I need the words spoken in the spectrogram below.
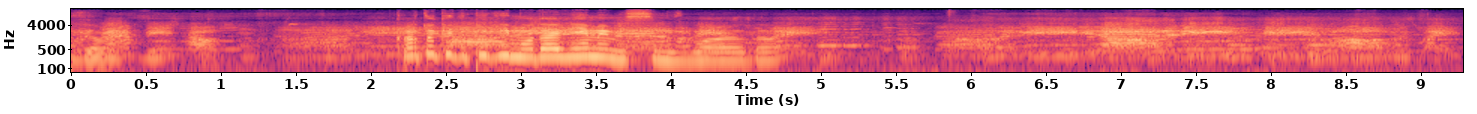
Güzel bak. Kartoketi pek iyi modelleyememişsiniz bu arada. He will always wait.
